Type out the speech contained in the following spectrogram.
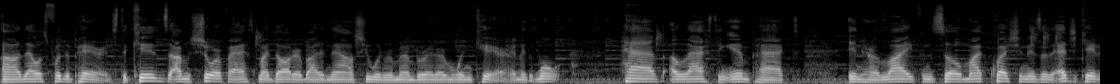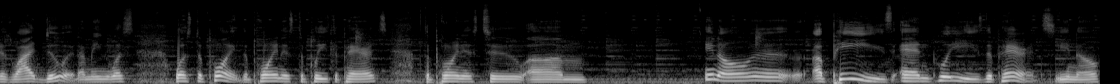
Uh, that was for the parents. The kids, I'm sure if I asked my daughter about it now, she wouldn't remember it or wouldn't care. And it won't have a lasting impact in her life. And so my question is as educators, why do it? I mean, what's what's the point? The point is to please the parents. The point is to um, you know, uh, appease and please the parents, you know.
